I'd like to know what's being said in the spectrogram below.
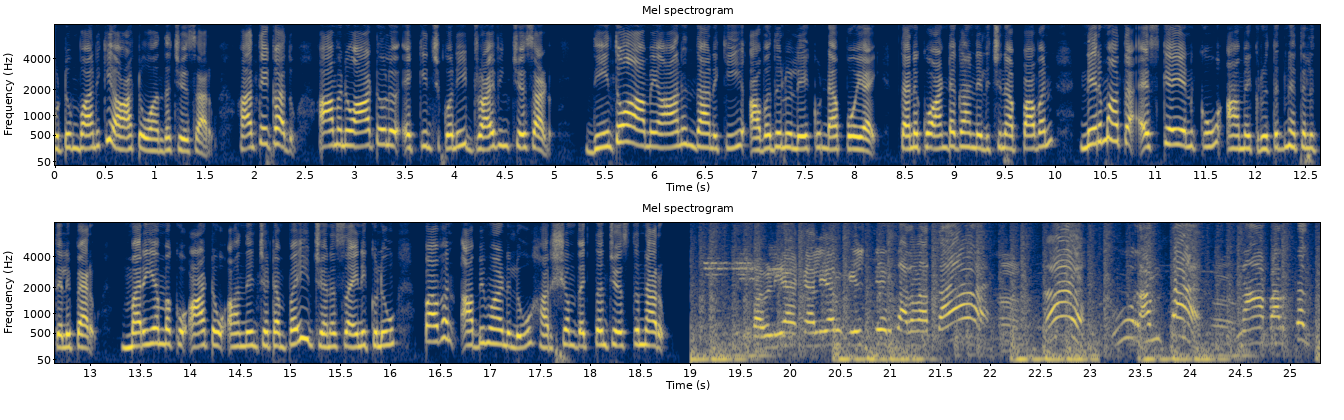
కుటుంబానికి ఆటో అందజేశారు అంతేకాదు ఆమెను ఆటోలో ఎక్కించుకొని డ్రైవింగ్ చేశాడు. దీంతో ఆమె ఆనందానికి అవధులు లేకుండా పోయాయి. తనకు అండగా నిలిచిన పవన్ నిర్మాత ఎస్కేఎన్కు ఆమె కృతజ్ఞతలు తెలిపారు. మరియమ్మకు ఆటో అందించటంపై జన సైనికులు పవన్ అభిమానులు హర్షం వ్యక్తం చేస్తున్నారు. తర్వాత. ఆ, ఊరంతా నా భర్త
